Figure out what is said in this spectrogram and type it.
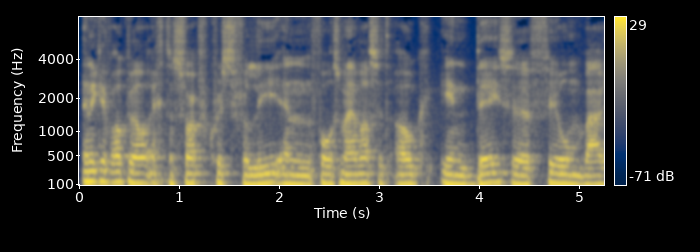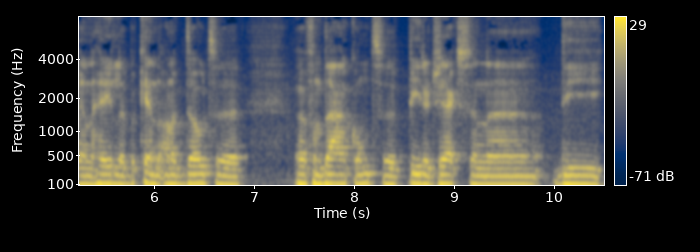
En ik heb ook wel echt een zwak voor Christopher Lee. En volgens mij was het ook in deze film waar een hele bekende anekdote uh, vandaan komt. Uh, Peter Jackson, uh, die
